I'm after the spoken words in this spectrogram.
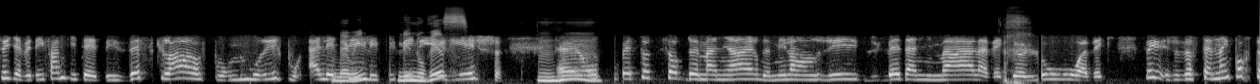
sais, il y avait des femmes qui étaient des esclaves pour nourrir, pour allaiter ben les bébés les riches. Mm-hmm. Euh, on trouvait toutes sortes de manières de mélanger du lait d'animal avec de l'eau, avec je veux dire, c'était n'importe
